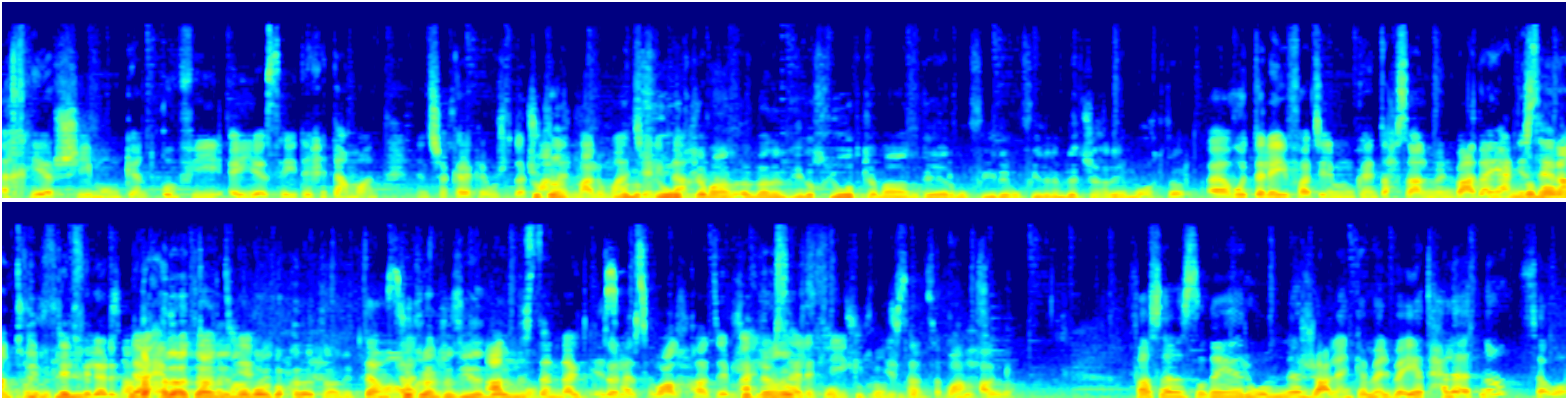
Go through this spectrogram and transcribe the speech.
أخير شيء ممكن تقوم فيه أي سيدة ختاما. نتشكرك لوجودك معنا المعلومات والخيوط كمان قبل ما ننهي الخيوط كمان غير مفيدة. مفيدة لمدة شهرين مو أكثر. آه والتليفات اللي ممكن تحصل من بعدها. يعني سيران طويل مثل الفيلر الدائم بدها حلقه ثانية الموضوع بده حلقة ثانية. شكرا جزيلا لكم. عم نستناك دكتور الأسبوع القادم. أهلا وسهلا فيك. شكرا يسعد صباحك. فاصل صغير ونرجع لنكمل بقية حلقتنا سوا.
